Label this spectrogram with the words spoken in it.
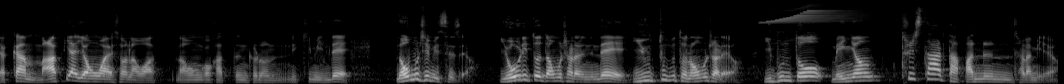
약간 마피아 영화에서 나와 나온 것 같은 그런 느낌인데 너무 재밌으세요. 요리도 너무 잘하는데 유튜브도 너무 잘해요. 이분도 매년 트리스타 다 받는 사람이에요.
